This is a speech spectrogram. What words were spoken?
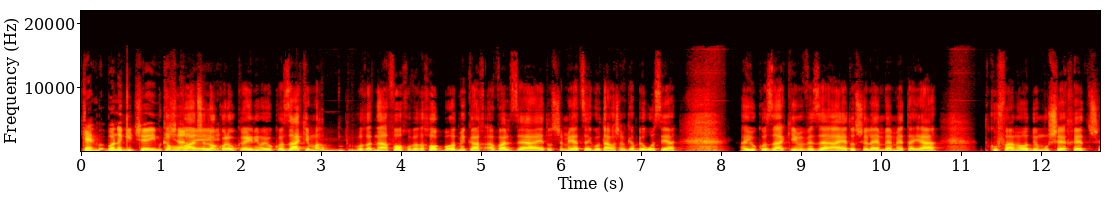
כן, בוא נגיד שאם תשאל... כמובן שלא כל האוקראינים היו קוזקים, נהפוך ורחוק מאוד מכך, אבל זה האתוס שמייצג אותם. עכשיו, גם ברוסיה היו קוזקים, וזה האתוס שלהם באמת היה תקופה מאוד ממושכת, ש...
